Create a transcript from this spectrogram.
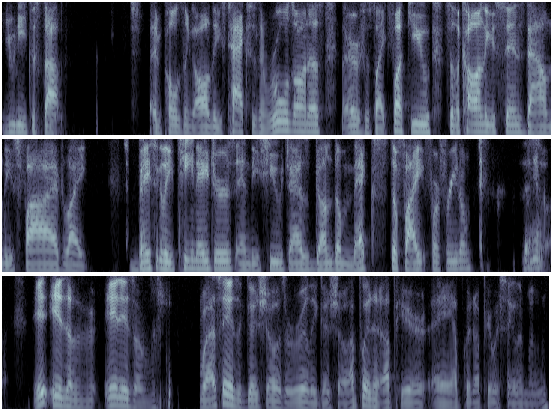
you need to stop imposing all these taxes and rules on us. The Earth is like, fuck you. So the colony sends down these five like basically teenagers and these huge ass Gundam mechs to fight for freedom. So it is a it is a well, I say it's a good show. It's a really good show. I'm putting it up here. A, I'm putting it up here with Sailor Moon.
